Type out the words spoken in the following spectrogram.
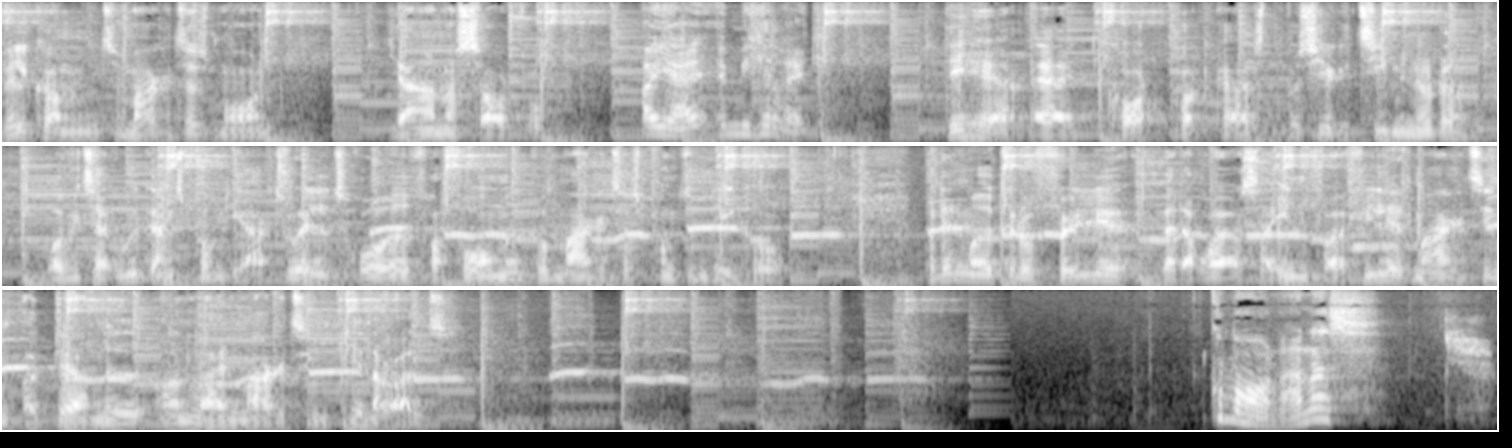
Velkommen til Marketers Morgen. Jeg er Anders Sautrup. Og jeg er Michael Rik. Det her er et kort podcast på cirka 10 minutter, hvor vi tager udgangspunkt i aktuelle tråde fra forumet på marketers.dk. På den måde kan du følge, hvad der rører sig inden for affiliate marketing og dermed online marketing generelt. Godmorgen, Anders.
